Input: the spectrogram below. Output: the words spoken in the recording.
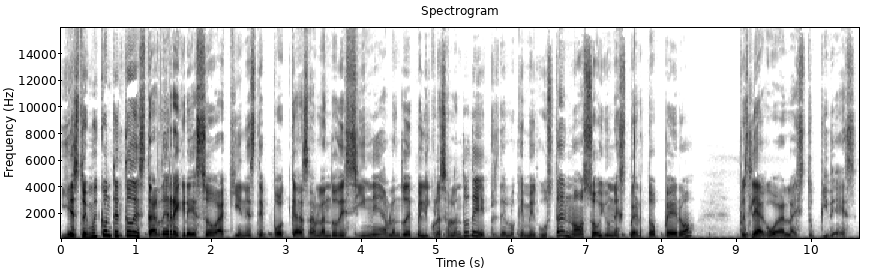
Y estoy muy contento de estar de regreso aquí en este podcast hablando de cine, hablando de películas, hablando de, pues, de lo que me gusta. No soy un experto, pero pues le hago a la estupidez.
